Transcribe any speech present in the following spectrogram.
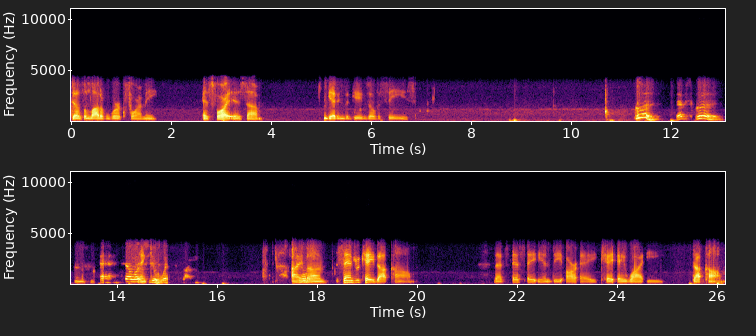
does a lot of work for me as far as um getting the gigs overseas. Good. That's good. Mm-hmm. And tell us Thank your you. Web. I'm um, SandraKaye.com. That's S A N D R A K A Y E dot com.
